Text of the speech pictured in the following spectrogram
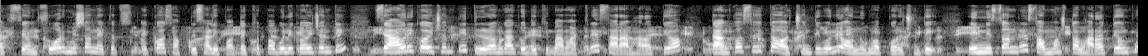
ଆକ୍ସିୟମ୍ ଫୋର୍ ମିଶନ ଏକ ଶକ୍ତିଶାଳୀ ପଦକ୍ଷେପ ବୋଲି କହିଛନ୍ତି ସେ ଆହୁରି କହିଛନ୍ତି ତ୍ରିରଙ୍ଗାକୁ ଦେଖିବା ମାତ୍ରେ ସାରା ଭାରତୀୟ ତାଙ୍କ ସହିତ ଅଛନ୍ତି ବୋଲି ଅନୁଭବ କରୁଛନ୍ତି ଏହି ମିଶନରେ ସମସ୍ତ ଭାରତୀୟଙ୍କୁ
